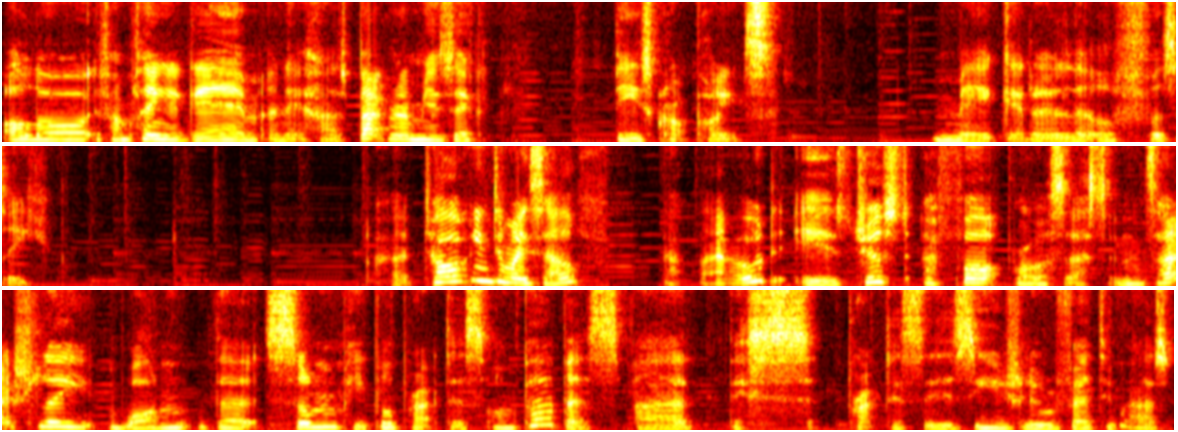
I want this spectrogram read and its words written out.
Although if I'm playing a game and it has background music, these crop points may get a little fuzzy. Uh, talking to myself out loud is just a thought process, and it's actually one that some people practice on purpose. Uh, this practice is usually referred to as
